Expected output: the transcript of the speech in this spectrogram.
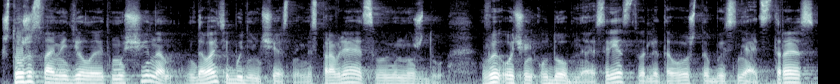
Что же с вами делает мужчина? Давайте будем честными, справляет свою нужду. Вы очень удобное средство для того, чтобы снять стресс,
